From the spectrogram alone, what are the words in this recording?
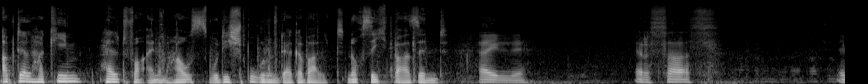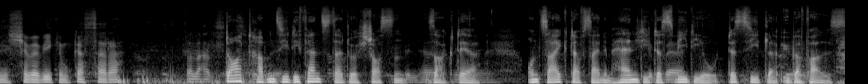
Abdel Hakim hält vor einem Haus, wo die Spuren der Gewalt noch sichtbar sind. Dort haben sie die Fenster durchschossen, sagt er und zeigt auf seinem Handy das Video des Siedlerüberfalls.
